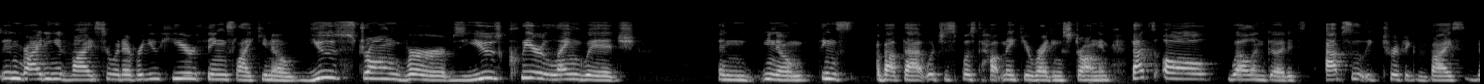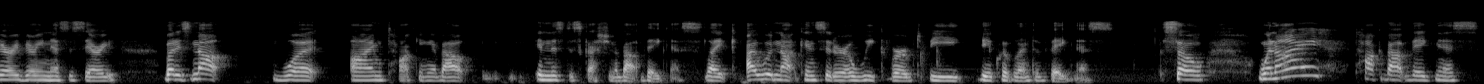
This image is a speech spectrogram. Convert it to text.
in writing advice or whatever, you hear things like, you know, use strong verbs, use clear language, and, you know, things about that, which is supposed to help make your writing strong. And that's all well and good. It's absolutely terrific advice, very, very necessary. But it's not what I'm talking about in this discussion about vagueness. Like, I would not consider a weak verb to be the equivalent of vagueness. So, when I talk about vagueness,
